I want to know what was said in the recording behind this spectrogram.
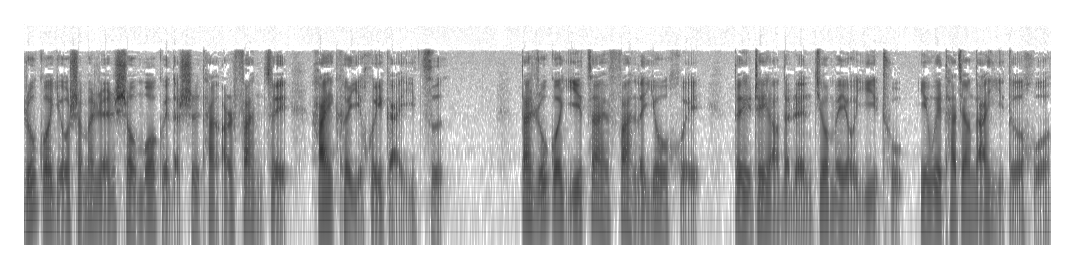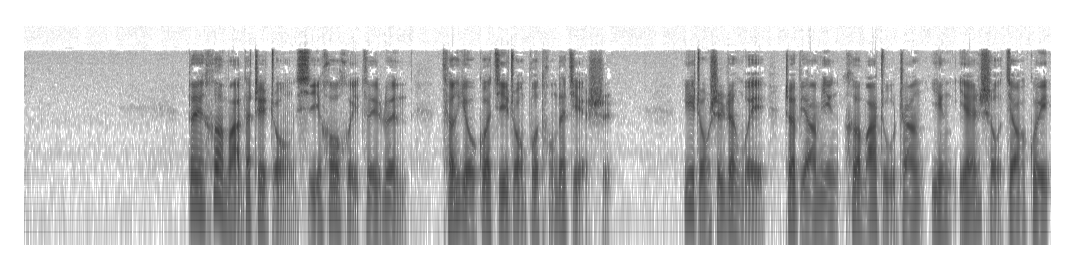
如果有什么人受魔鬼的试探而犯罪，还可以悔改一次；但如果一再犯了又悔，对这样的人就没有益处，因为他将难以得活。对赫马的这种喜后悔罪论，曾有过几种不同的解释。一种是认为这表明赫马主张应严守教规，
